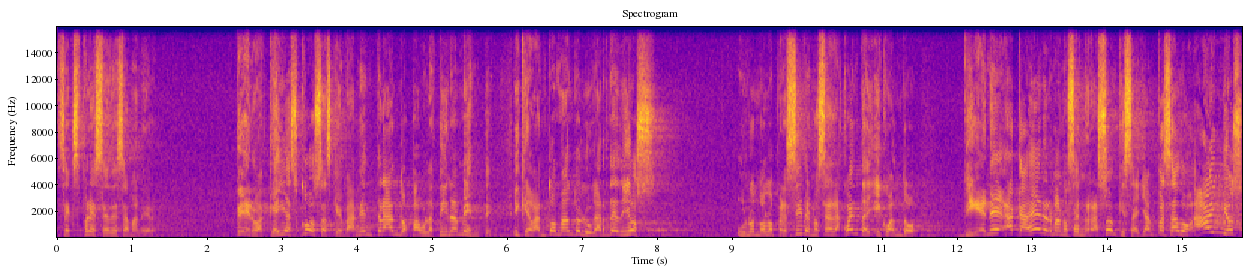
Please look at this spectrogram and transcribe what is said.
se exprese de esa manera. Pero aquellas cosas que van entrando paulatinamente y que van tomando el lugar de Dios, uno no lo percibe, no se da cuenta. Y cuando viene a caer, hermanos, en razón, quizá ya han pasado años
